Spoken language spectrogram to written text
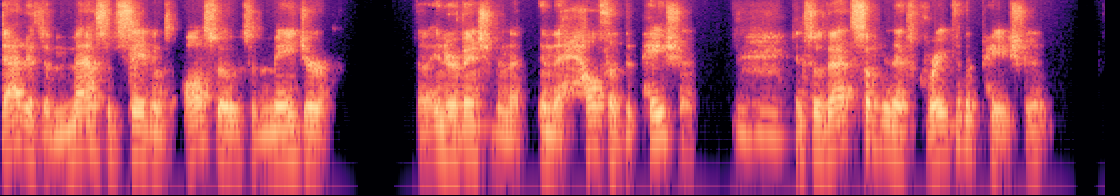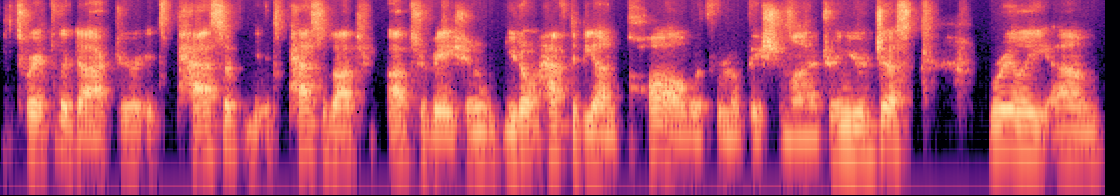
that is a massive savings. Also, it's a major uh, intervention in the, in the health of the patient. Mm-hmm. And so that's something that's great for the patient. It's great for the doctor. It's passive. It's passive ob- observation. You don't have to be on call with remote patient monitoring. You're just really um,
